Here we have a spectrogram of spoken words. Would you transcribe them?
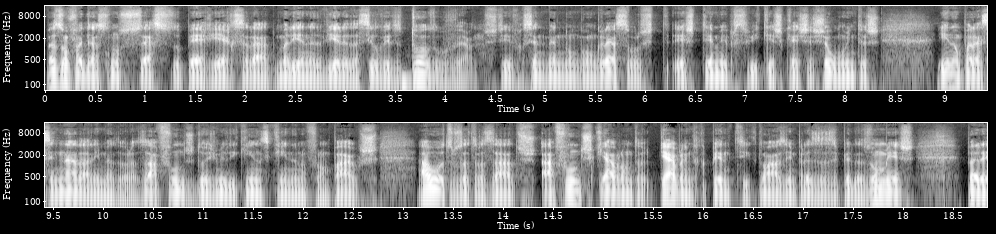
Mas um falhanço no sucesso do PRR será de Mariana Vieira da Silva e de todo o governo. Estive recentemente num congresso sobre este tema e percebi que as queixas são muitas e não parecem nada animadoras. Há fundos de 2015 que ainda não foram pagos, há outros atrasados, há fundos que, abram de, que abrem de repente e que dão às empresas apenas um mês para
